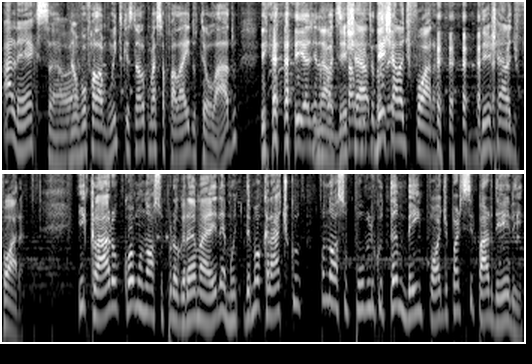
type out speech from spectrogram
Alexa. ó. Não vou falar muito, porque senão ela começa a falar aí do teu lado. E a gente não, Não, pode deixa, muito deixa ela de fora. deixa ela de fora. E claro, como o nosso programa ele é muito democrático, o nosso público também pode participar dele,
